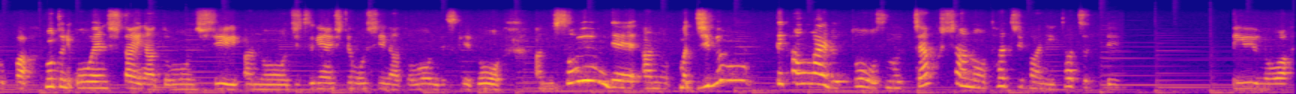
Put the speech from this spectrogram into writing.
とか本当に応援したいなと思うしあの実現してほしいなと思うんですけどあのそういう意味であの、まあ、自分で考えるとその弱者の立場に立つっていうのは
